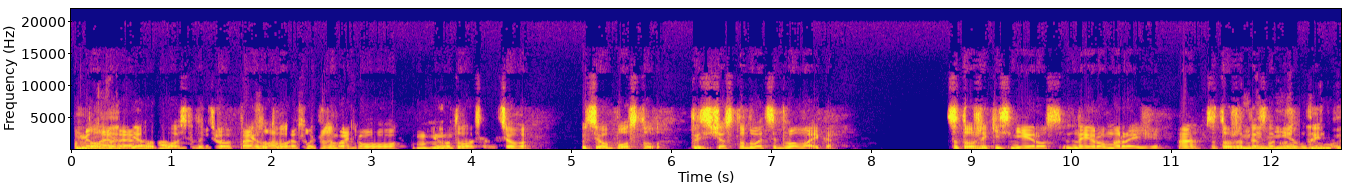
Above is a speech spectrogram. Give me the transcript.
Пам'ятаєте? Добре, я готувався до цього. Я Тесла, готувався Тесла до кожен цього. день. О, угу. Я готувався до цього. У цього посту 1122 лайка. Це теж якісь нейрос, нейромережі, а? Це теж Ні, Тесла ні, кожен та день. ну,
